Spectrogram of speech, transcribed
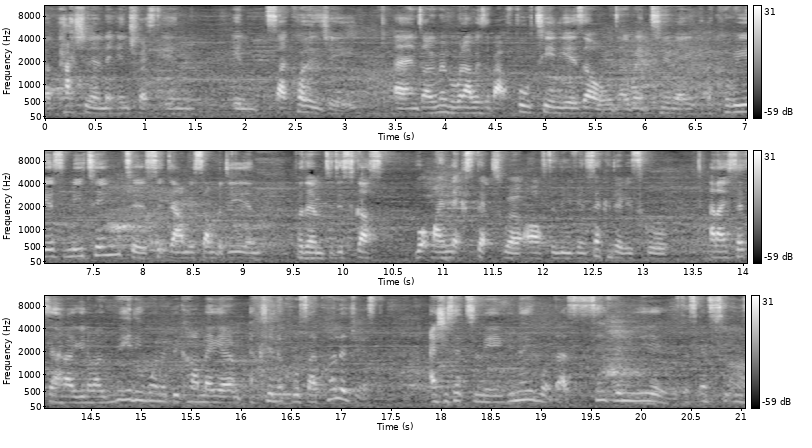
a passion and an interest in in psychology. And I remember when I was about 14 years old, I went to a, a careers meeting to sit down with somebody and for them to discuss what my next steps were after leaving secondary school. And I said to her, you know, I really want to become a, um, a clinical psychologist. And she said to me, you know what, that's seven years. That's going to take you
